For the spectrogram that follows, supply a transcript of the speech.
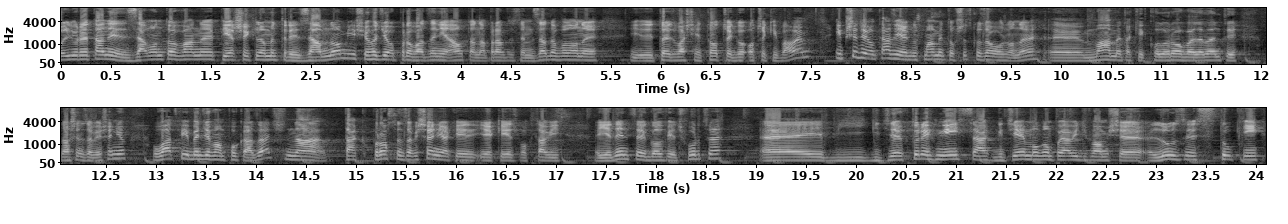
Poliuretany zamontowane, pierwsze kilometry za mną. Jeśli chodzi o prowadzenie auta, naprawdę jestem zadowolony. To jest właśnie to, czego oczekiwałem. I przy tej okazji, jak już mamy to wszystko założone, e, mamy takie kolorowe elementy w naszym zawieszeniu, łatwiej będzie Wam pokazać na tak prostym zawieszeniu, jakie, jakie jest w Octavii 1, Golfie 4, e, i w których miejscach, gdzie mogą pojawić Wam się luzy, stuki,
